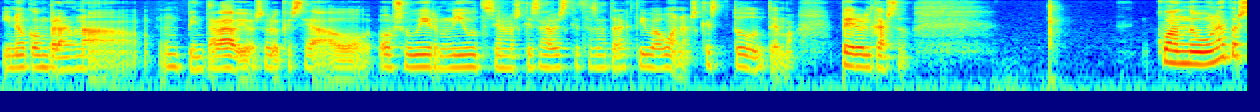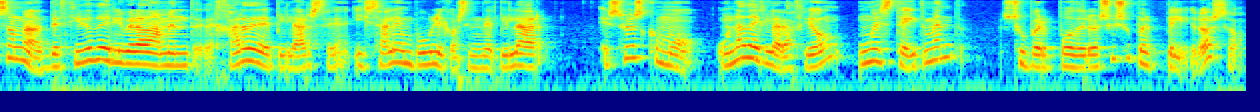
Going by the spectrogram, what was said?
Y no comprar una, un pintalabios o lo que sea, o, o subir nudes en los que sabes que estás atractiva. Bueno, es que es todo un tema. Pero el caso. Cuando una persona decide deliberadamente dejar de depilarse y sale en público sin depilar, eso es como una declaración, un statement súper poderoso y súper peligroso.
